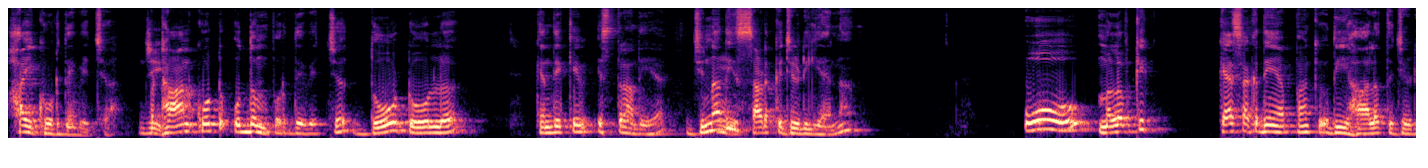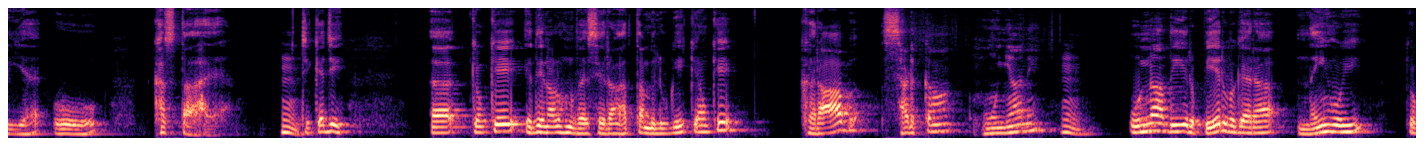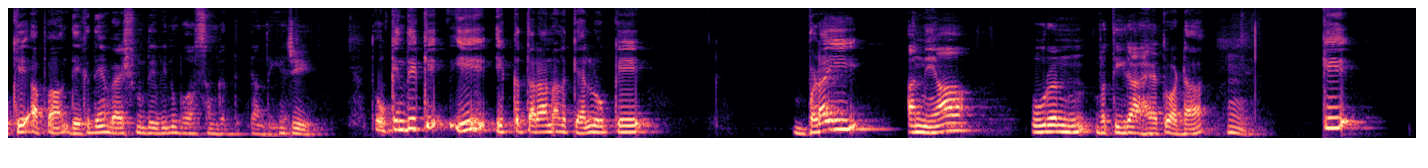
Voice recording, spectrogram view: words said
ਹਾਈ ਕੋਰਟ ਦੇ ਵਿੱਚ। ਪਠਾਨਕੋਟ ਉਧਮਪੁਰ ਦੇ ਵਿੱਚ ਦੋ ਟੋਲ ਕਹਿੰਦੇ ਕਿ ਇਸ ਤਰ੍ਹਾਂ ਦੇ ਆ ਜਿਨ੍ਹਾਂ ਦੀ ਸੜਕ ਜਿਹੜੀ ਹੈ ਨਾ ਉਹ ਮਤਲਬ ਕਿ ਕਹਿ ਸਕਦੇ ਆ ਆਪਾਂ ਕਿ ਉਹਦੀ ਹਾਲਤ ਜਿਹੜੀ ਹੈ ਉਹ ਖਸਤਾ ਹੈ। ਹੂੰ। ਠੀਕ ਹੈ ਜੀ? ਕਿਉਂਕਿ ਇਹਦੇ ਨਾਲ ਹੁਣ ਵੈਸੇ ਰਾਹਤ ਤਾਂ ਮਿਲੂਗੀ ਕਿਉਂਕਿ ਖਰਾਬ ਸੜਕਾਂ ਹੋਈਆਂ ਨੇ। ਹੂੰ। ਉਹਨਾਂ ਦੀ ਰਿਪੇਅਰ ਵਗੈਰਾ ਨਹੀਂ ਹੋਈ ਕਿਉਂਕਿ ਆਪਾਂ ਦੇਖਦੇ ਹਾਂ ਵੈਸ਼ਨੋ ਦੇਵੀ ਨੂੰ ਬਹੁਤ ਸੰਗਤ ਜਾਂਦੀ ਹੈ। ਜੀ। ਤਾਂ ਉਹ ਕਹਿੰਦੇ ਕਿ ਇਹ ਇੱਕ ਤਰ੍ਹਾਂ ਨਾਲ ਕਹਿ ਲਓ ਕਿ ਬੜਾ ਹੀ ਅਨਿਆ ਪੂਰਨ ਵਤੀਰਾ ਹੈ ਤੁਹਾਡਾ ਹੂੰ। ਕਿ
